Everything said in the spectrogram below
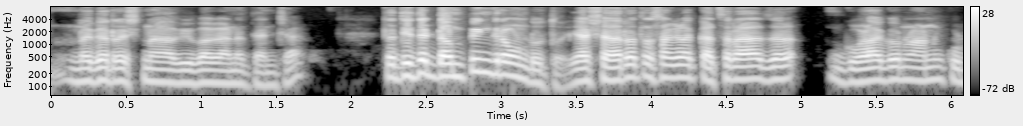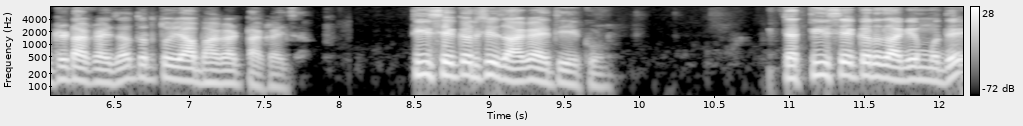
नगररचना विभागानं त्यांच्या तर तिथे डम्पिंग ग्राउंड होतं. या शहराचा सगळा कचरा जर गोळा करून आणून कुठे टाकायचा तर तो या भागात टाकायचा. तीस एकरची जागा आहे ती एकूण. त्या तीस एकर जागेमध्ये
